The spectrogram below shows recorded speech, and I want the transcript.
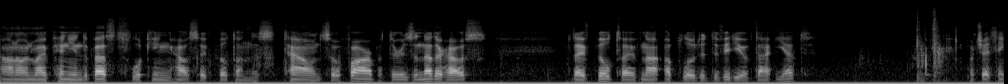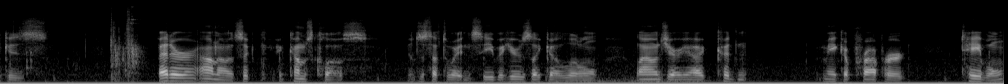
I don't know, in my opinion, the best looking house I've built on this town so far, but there is another house that I've built. I have not uploaded the video of that yet, which I think is better. I don't know, it's a, it comes close. You'll just have to wait and see, but here's like a little lounge area. I couldn't make a proper table,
